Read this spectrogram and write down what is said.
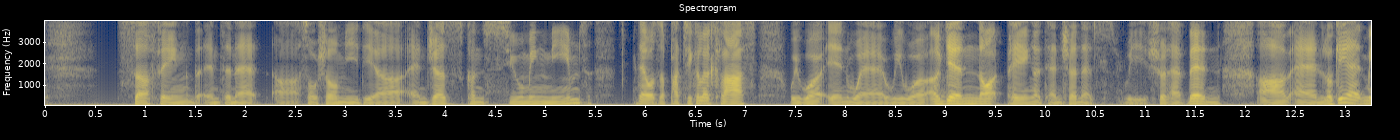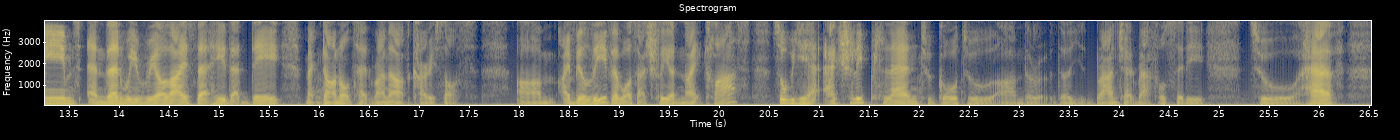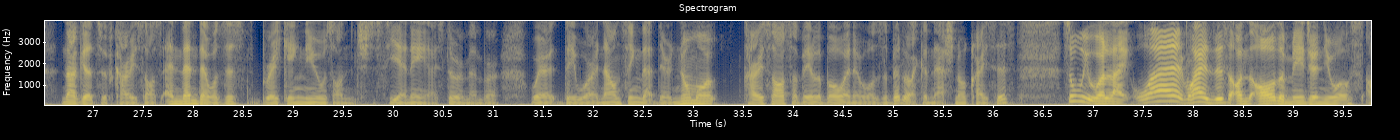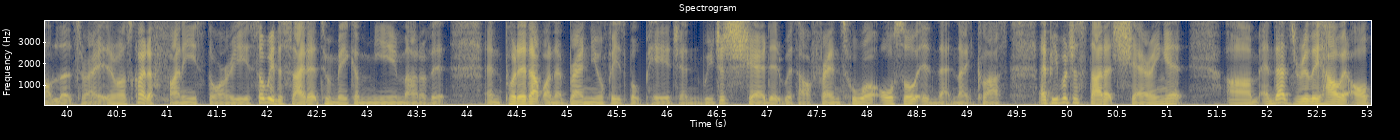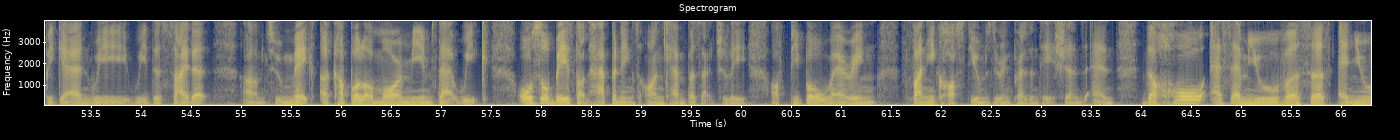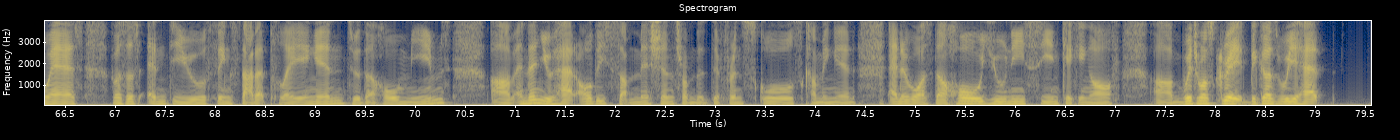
surfing the internet, uh, social media, and just consuming memes there was a particular class we were in where we were again not paying attention as we should have been um, and looking at memes and then we realized that hey that day mcdonald's had run out of curry sauce um, I believe it was actually a night class, so we had actually planned to go to um, the the branch at Raffles City to have nuggets with curry sauce. And then there was this breaking news on CNA, I still remember, where they were announcing that there are no more curry sauce available and it was a bit like a national crisis. So we were like, what? Why is this on all the major news outlets, right? It was quite a funny story. So we decided to make a meme out of it and put it up on a brand new Facebook page and we just shared it with our friends who were also in that night class and people just started sharing it. Um, and that's really how it all began. We we decided um, to make a couple of more memes that week, also based on happenings on campus actually, of people wearing funny costumes during presentations and the whole SMU versus NUS versus NTU thing started playing into the whole memes. Um, and then you had all these submissions from the different schools coming in, and it was the whole uni scene kicking off, um, which was great because we had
